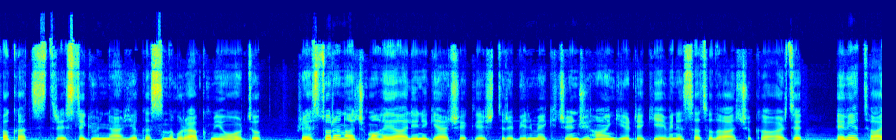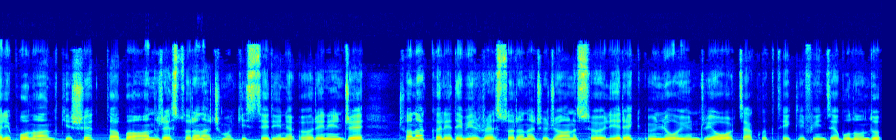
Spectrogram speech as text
Fakat stresli günler yakasını bırakmıyordu. Restoran açma hayalini gerçekleştirebilmek için Cihangir'deki evini satılığa çıkardı. Eve talip olan kişi Dabağ'ın restoran açmak istediğini öğrenince Çanakkale'de bir restoran açacağını söyleyerek ünlü oyuncuya ortaklık teklifinde bulundu.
